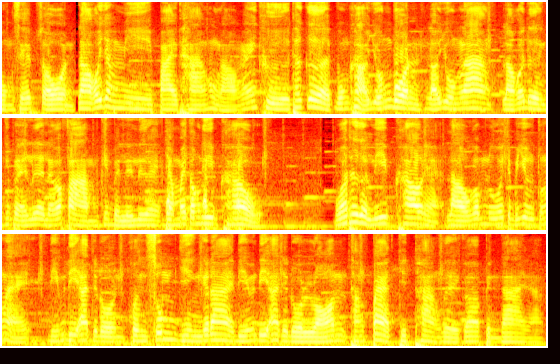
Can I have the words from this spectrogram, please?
วงเซฟโซน เราก็ยังมีปลายทางของเรา นั่นคือ ถ้าเกิดวงขาวอยู่ข้างบน เราอยู่ข้างล่าง เราก็เดินขึ้นไปเรื่อยแล้วก็ฟาร์มขึ้นไปเรื่อยๆ ยังไม่ต้องรีบเข้า เพราะว่าถ้าเกิดรีบเข้าเนี่ยเราก็ไม่รู้ว่าจะไปอยู่ตรงไหน ดีไม่ดีอาจจะโดนคนซุ่มยิงก็ได้ ดีไม่ดีอาจจะโดนล้อมทั้ง 8 ทิศทางเลยก็เป็นได้นะครับ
